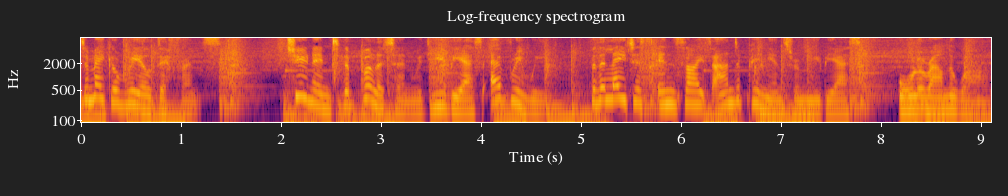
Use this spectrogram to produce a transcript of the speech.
to make a real difference. Tune in to the Bulletin with UBS every week for the latest insights and opinions from UBS all around the world.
